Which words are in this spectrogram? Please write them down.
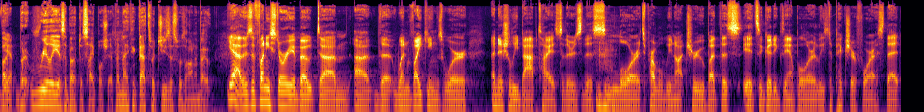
but yeah. but it really is about discipleship, and I think that's what Jesus was on about. Yeah, there's a funny story about um, uh, the when Vikings were initially baptized. So there's this mm-hmm. lore. It's probably not true, but this it's a good example, or at least a picture for us that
